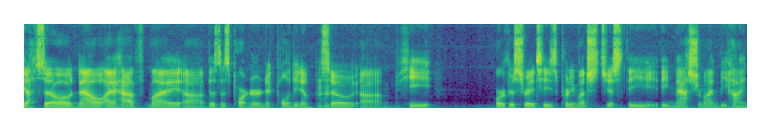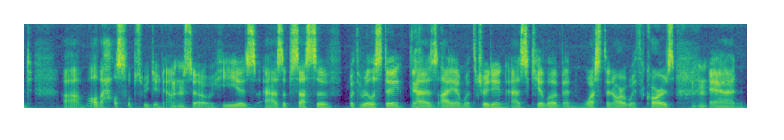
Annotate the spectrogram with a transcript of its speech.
Yeah, so now I have my uh, business partner Nick Polidino. Mm-hmm. So um, he orchestrates. He's pretty much just the the mastermind behind um, all the house flips we do now. Mm-hmm. So he is as obsessive with real estate Yeah. as I am with trading, as Caleb and Weston are with cars, Mm-hmm. and.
